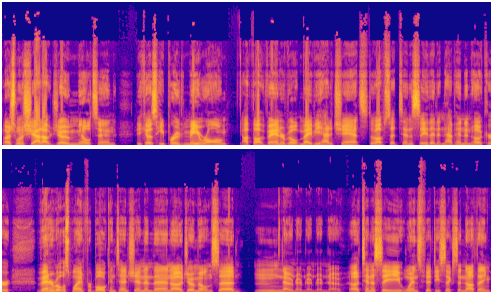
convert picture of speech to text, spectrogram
But I just want to shout out Joe Milton because he proved me wrong. I thought Vanderbilt maybe had a chance to upset Tennessee. They didn't have Hendon Hooker. Vanderbilt was playing for bowl contention, and then uh, Joe Milton said, Mm, no, no, no, no, no. Uh, Tennessee wins 56 to nothing,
